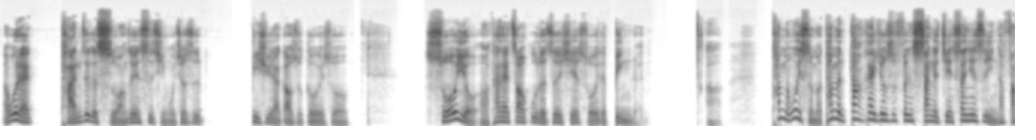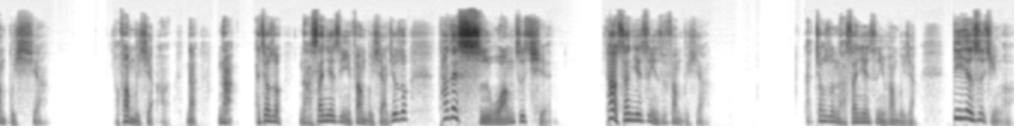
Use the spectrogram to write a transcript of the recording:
啊未来。谈这个死亡这件事情，我就是必须来告诉各位说，所有啊，他在照顾的这些所谓的病人啊，他们为什么？他们大概就是分三个件，三件事情他放不下啊，放不下啊。那那叫做哪三件事情放不下？就是说他在死亡之前，他有三件事情是放不下。叫做哪三件事情放不下？第一件事情啊，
